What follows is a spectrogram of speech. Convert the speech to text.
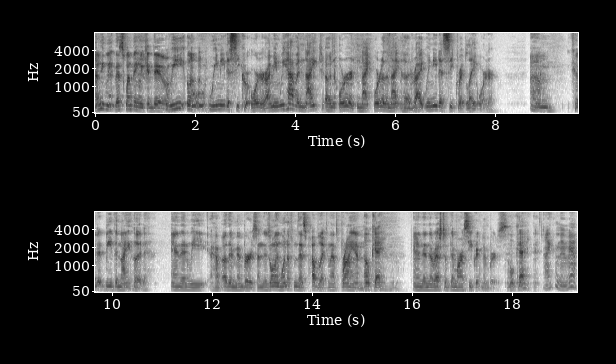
I think we, that's one thing we can do. we uh, we need a secret order. I mean, we have a knight, an order, knight order of the knighthood, right? We need a secret lay order. Could it be the knighthood? And then we have other members, and there's only one of them that's public, and that's Brian. Okay, And then the rest of them are secret members. okay. I can yeah,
